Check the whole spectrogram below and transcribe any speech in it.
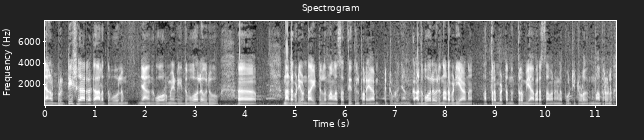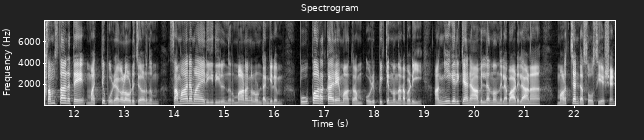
ഞങ്ങൾ ബ്രിട്ടീഷുകാരുടെ കാലത്ത് പോലും ഞങ്ങൾക്ക് ഓർമ്മയുണ്ട്. ഇതുപോലെ ഒരു നടപടി ഉണ്ടായിട്ടില്ലെന്നുള്ള സത്യത്തിൽ പറയാൻ പറ്റുള്ളൂ ഞങ്ങൾക്ക്. അതുപോലെ ഒരു നടപടിയാണ് അത്രയും പെട്ടെന്ന് ഇത്രയും വ്യാപാര സ്ഥാപനങ്ങളെ പൂട്ടിയിട്ടുള്ളതെന്ന് മാത്രമേ ഉള്ളൂ. സംസ്ഥാനത്തെ മറ്റു പുഴകളോട് ചേർന്നും സമാനമായ രീതിയിൽ നിർമ്മാണങ്ങളുണ്ടെങ്കിലും പൂപ്പാറക്കാരെ മാത്രം ഒഴിപ്പിക്കുന്ന നടപടി അംഗീകരിക്കാനാവില്ലെന്ന നിലപാടിലാണ് മർച്ചന്റ് അസോസിയേഷൻ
